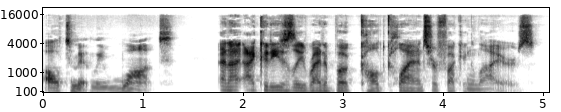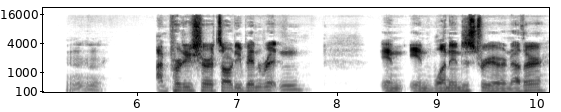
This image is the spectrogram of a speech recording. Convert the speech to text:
ultimately want. and I, I could easily write a book called Clients Are Fucking Liars. hmm I'm pretty sure it's already been written in in one industry or another,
